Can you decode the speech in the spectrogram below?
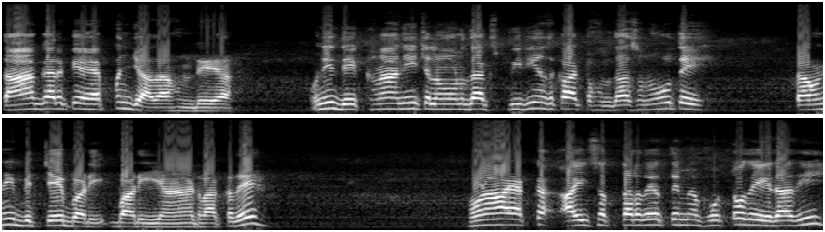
ਤਾਂ ਕਰਕੇ ਹੈਪਨ ਜ਼ਿਆਦਾ ਹੁੰਦੇ ਆ। ਉਹਨੇ ਦੇਖਣਾ ਨਹੀਂ, ਚਲਾਉਣ ਦਾ ਐਕਸਪੀਰੀਅੰਸ ਘੱਟ ਹੁੰਦਾ ਸਨੋ ਤੇ। ਤਾਂ ਉਹਨੇ ਵਿੱਚੇ ਬੜੀ, ਬਾੜੀ ਜਾਣਾ ਟਰੱਕ ਦੇ। ਹੁਣ ਆ ਇੱਕ i70 ਦੇ ਉੱਤੇ ਮੈਂ ਫੋਟੋ ਦੇਖਦਾ ਸੀ।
